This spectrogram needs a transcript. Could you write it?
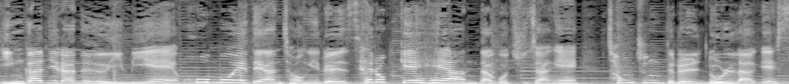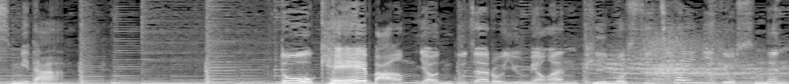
인간이라는 의미의 호모에 대한 정의를 새롭게 해야 한다고 주장해 청중들을 놀라게 했습니다. 또 개의 마음 연구자로 유명한 빌모스 차이니 교수는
